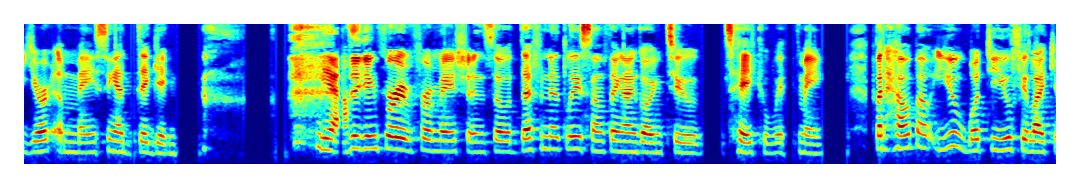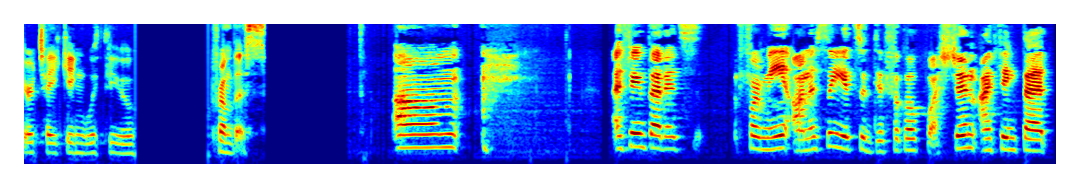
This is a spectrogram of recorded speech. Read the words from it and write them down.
you're amazing at digging. Yeah. digging for information. So definitely something I'm going to take with me. But how about you? What do you feel like you're taking with you from this? Um I think that it's for me honestly it's a difficult question. I think that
